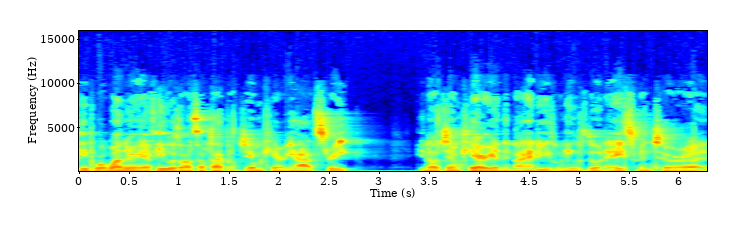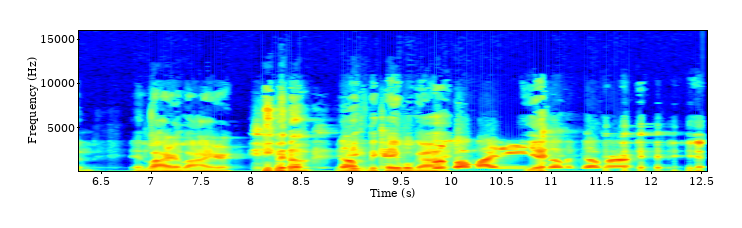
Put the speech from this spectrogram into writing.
people were wondering if he was on some type of Jim Carrey hot streak. You know, Jim Carrey in the '90s when he was doing Ace Ventura and and Liar Liar. You know, Dumb. the, cable guy. Bruce Almighty, Yeah. Dumb and Dumber. yeah,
